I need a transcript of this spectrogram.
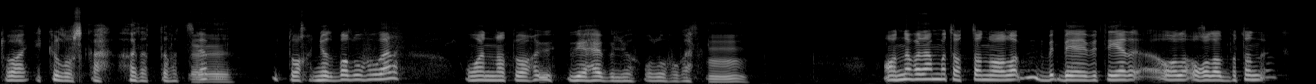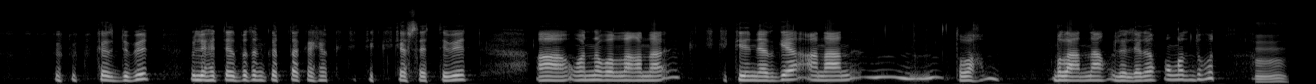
туа икки луска хырыттыбыт туах нёт болуфугар уанна туах үйәһә билү улуфугар Онна ола бутун көрдүбүт, үлехеттер бутун кытта кэсеттибит. Онна баллагана кинерге анан туа буланна үлелере оңордубут. Мм.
